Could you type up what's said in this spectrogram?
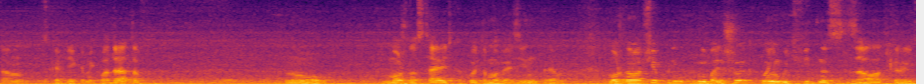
там с копейками квадратов. Ну, можно ставить какой-то магазин прям. Можно вообще небольшой какой-нибудь фитнес-зал открыть.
